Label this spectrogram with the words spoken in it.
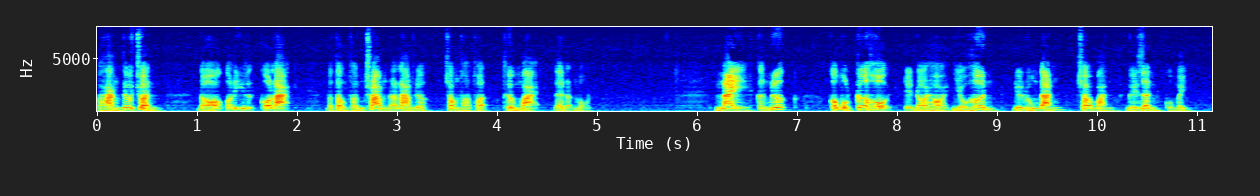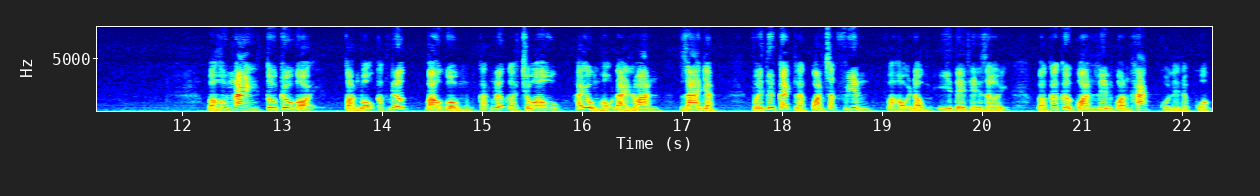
và hàng tiêu chuẩn đó có đi có lại mà Tổng thống Trump đã làm được trong thỏa thuận thương mại giai đoạn 1. Nay các nước có một cơ hội để đòi hỏi nhiều hơn điều đúng đắn cho bản người dân của mình. Và hôm nay tôi kêu gọi toàn bộ các nước, bao gồm các nước ở châu Âu, hãy ủng hộ Đài Loan gia nhập với tư cách là quan sát viên và Hội đồng Y tế Thế giới và các cơ quan liên quan khác của Liên Hợp Quốc.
